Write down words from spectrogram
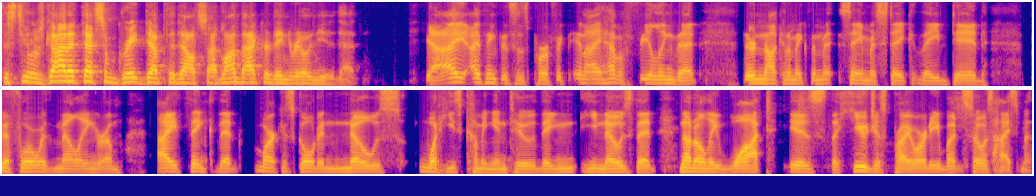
The Steelers got it. That's some great depth at outside linebacker. They really needed that. yeah, I I think this is perfect, and I have a feeling that they're not going to make the same mistake they did before with Mel Ingram. I think that Marcus Golden knows what he's coming into. They he knows that not only Watt is the hugest priority, but so is Highsmith.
